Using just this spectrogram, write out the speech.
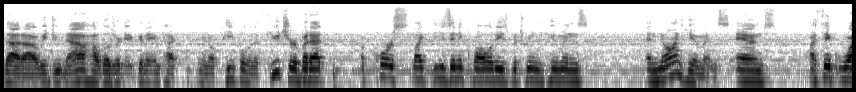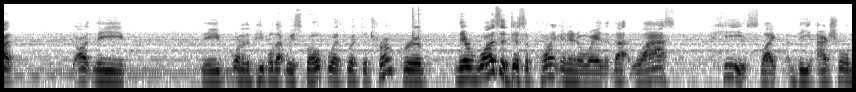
that uh, we do now, how those are going to impact you know people in the future. But at of course, like these inequalities between humans and non-humans, and I think what uh, the the one of the people that we spoke with with the Trump group, there was a disappointment in a way that that last piece, like the actual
